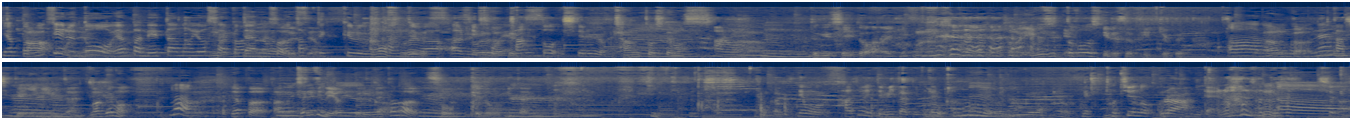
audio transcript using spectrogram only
やっぱ見てると、やっぱネタの良さみたいなのが分かってくる感じはある。それだけちゃんとしてるよね。ちゃんとしてます。あのうん。うん時々正統派の意見うん。その EXIT 方式ですよ結局。ああなるなんかほどね確的に。みたいなまあでもまあやっぱあのテレビでやってるネタはうんそうけどみたいなな。んかでも初めて見た時なんか、うん。ね途中の「うら」みたいな。あ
